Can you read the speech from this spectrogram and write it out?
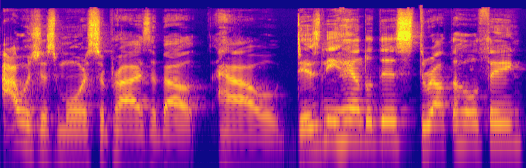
I was just more surprised about how Disney handled this throughout the whole thing.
